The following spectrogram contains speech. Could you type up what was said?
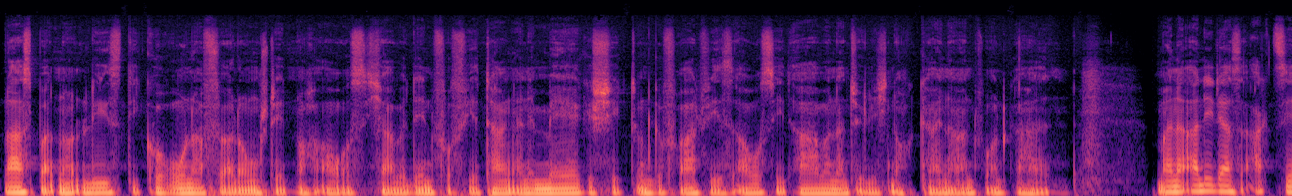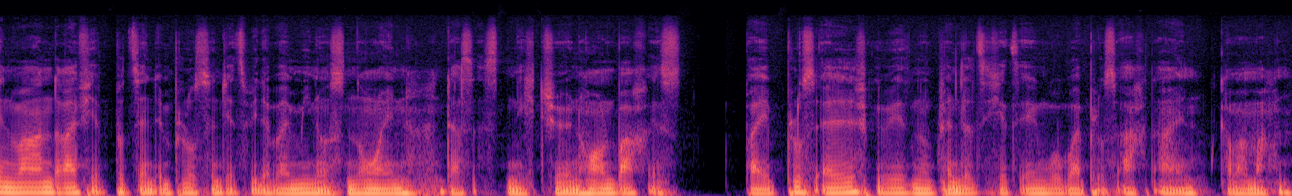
Last but not least, die Corona-Förderung steht noch aus. Ich habe denen vor vier Tagen eine Mail geschickt und gefragt, wie es aussieht, aber natürlich noch keine Antwort gehalten. Meine Adidas-Aktien waren 3-4% im Plus, sind jetzt wieder bei minus 9. Das ist nicht schön. Hornbach ist bei plus 11 gewesen und pendelt sich jetzt irgendwo bei plus 8 ein. Kann man machen.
